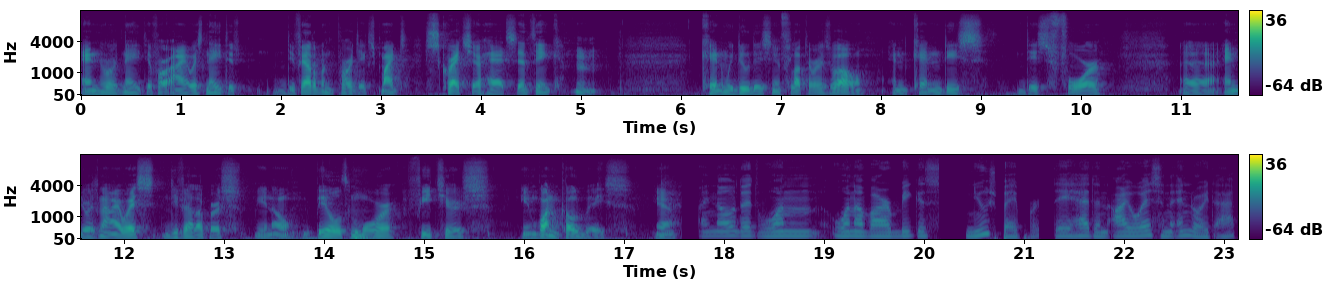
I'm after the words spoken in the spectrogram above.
Android native or iOS native development projects might scratch their heads and think, hmm, can we do this in Flutter as well? And can these these four uh, Android and iOS developers, you know, build more features in one code base? Yeah. I know that one one of our biggest newspapers, they had an iOS and Android app.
